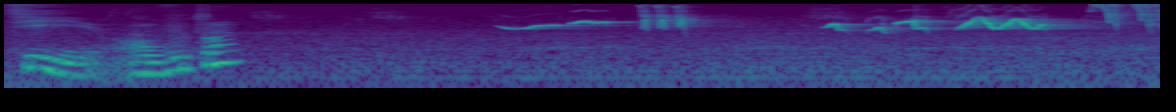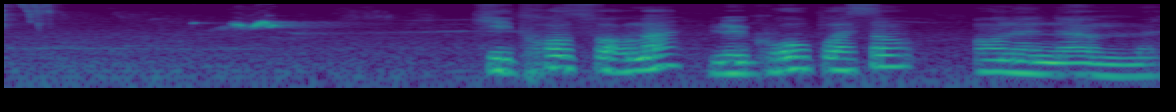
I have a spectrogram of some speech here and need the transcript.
si envoûtant. qui transforma le gros poisson en un homme.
